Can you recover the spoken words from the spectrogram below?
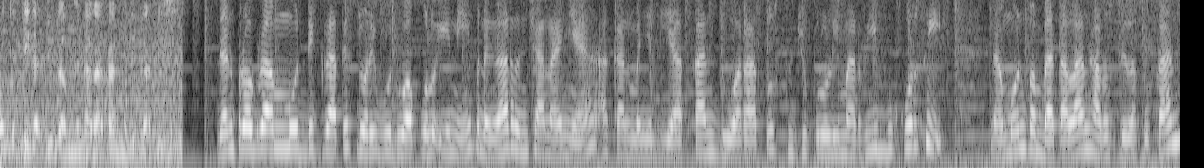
untuk tidak juga menyelenggarakan mudik gratis. Dan program Mudik Gratis 2020 ini pendengar rencananya akan menyediakan 275 ribu kursi. Namun pembatalan harus dilakukan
